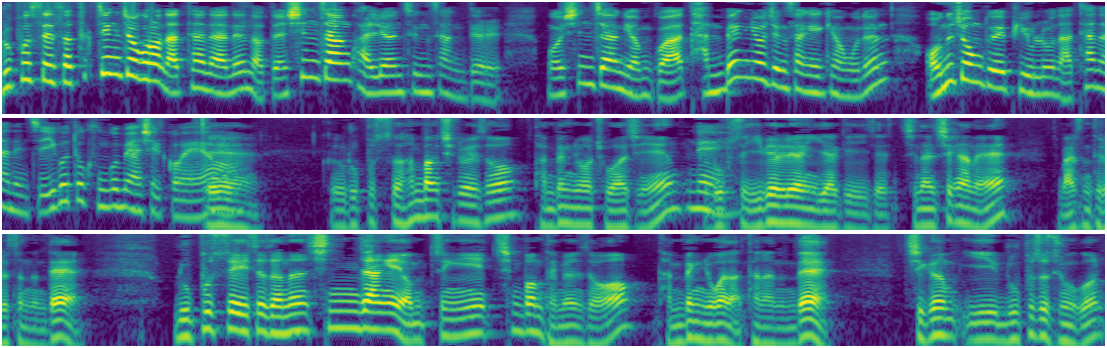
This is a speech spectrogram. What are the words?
루푸스에서 특징적으로 나타나는 어떤 신장 관련 증상들, 뭐 신장염과 단백뇨 증상의 경우는 어느 정도의 비율로 나타나는지 이것도 궁금해하실 거예요. 예. 그 루푸스 한방 치료에서 단백뇨가 좋아진 그 네. 루푸스 이별 여행 이야기 이제 지난 시간에 말씀드렸었는데 루푸스에 있어서는 신장의 염증이 침범되면서 단백뇨가 나타나는데 지금 이 루푸스 증후군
